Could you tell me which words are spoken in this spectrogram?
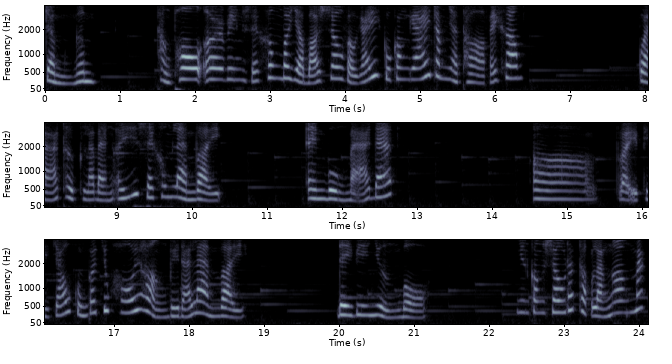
trầm ngâm. Thằng Paul Irving sẽ không bao giờ bỏ sâu vào gáy của con gái trong nhà thờ, phải không? Quả thực là bạn ấy sẽ không làm vậy. Anne buồn bã đáp. Ờ, vậy thì cháu cũng có chút hối hận vì đã làm vậy. Davy nhượng bộ. Nhưng con sâu đó thật là ngon mắt.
